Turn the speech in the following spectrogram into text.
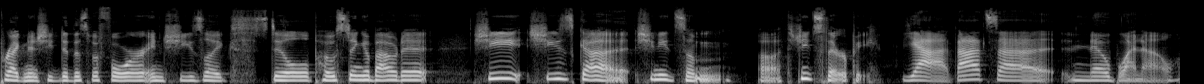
pregnant. She did this before and she's like still posting about it. She she's got she needs some uh she needs therapy. Yeah, that's uh no bueno.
